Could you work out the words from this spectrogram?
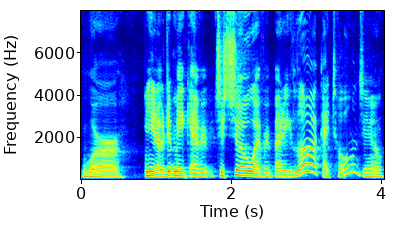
were you know, to make every to show everybody, look, I told you,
